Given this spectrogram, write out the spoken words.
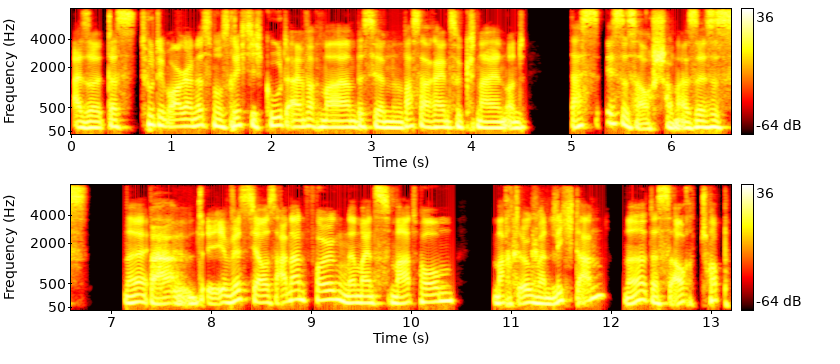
Also das tut dem Organismus richtig gut, einfach mal ein bisschen Wasser reinzuknallen und das ist es auch schon. Also es ist, ne, ihr wisst ja aus anderen Folgen, ne, mein Smart Home macht irgendwann Licht an. Ne? Das ist auch top,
